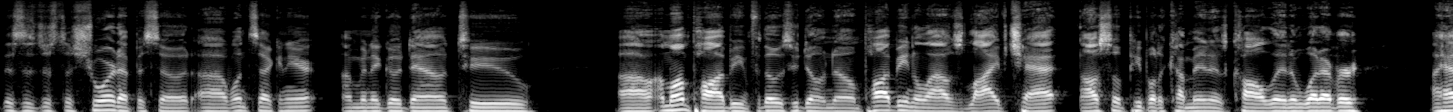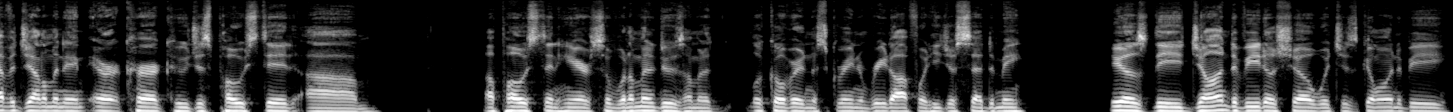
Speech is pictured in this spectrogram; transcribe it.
this is just a short episode. Uh, one second here. I'm going to go down to, uh, I'm on Podbean. For those who don't know, Podbean allows live chat, also people to come in and call in and whatever. I have a gentleman named Eric Kirk who just posted um, a post in here. So what I'm going to do is I'm going to look over in the screen and read off what he just said to me. He goes, the John DeVito show, which is going to be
